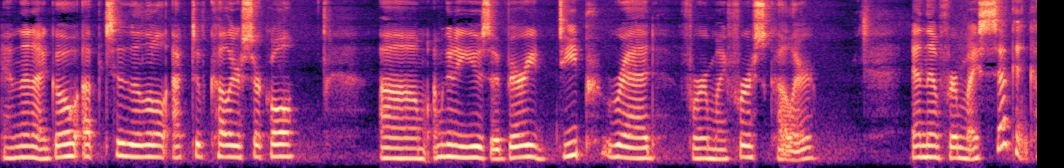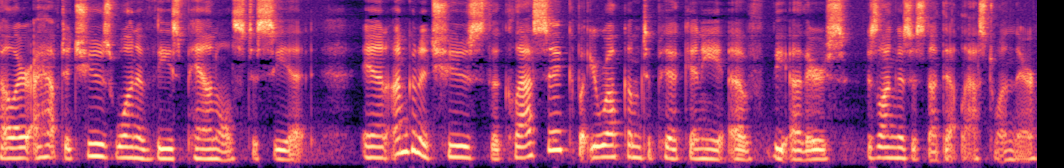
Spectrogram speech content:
and then I go up to the little active color circle. Um, I'm going to use a very deep red for my first color and then for my second color, I have to choose one of these panels to see it. And I'm going to choose the classic, but you're welcome to pick any of the others, as long as it's not that last one there.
